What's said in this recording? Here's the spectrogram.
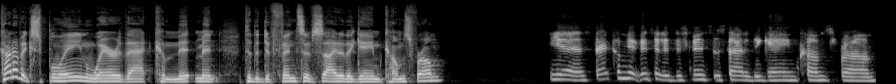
kind of explain where that commitment to the defensive side of the game comes from? Yes, that commitment to the defensive side of the game comes from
